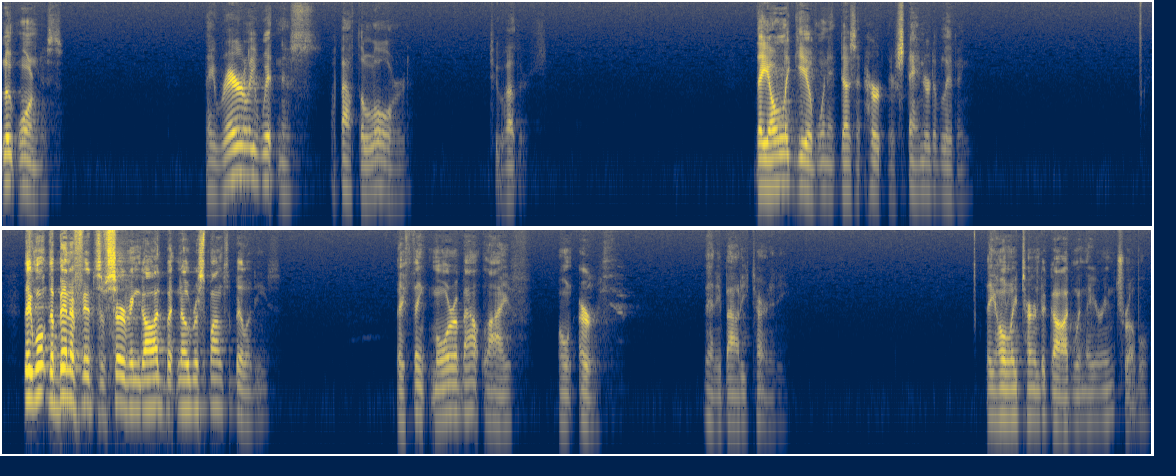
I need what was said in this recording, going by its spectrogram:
Lukewarmness. They rarely witness about the Lord to others. They only give when it doesn't hurt their standard of living. They want the benefits of serving God, but no responsibilities. They think more about life on earth than about eternity. They only turn to God when they are in trouble.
